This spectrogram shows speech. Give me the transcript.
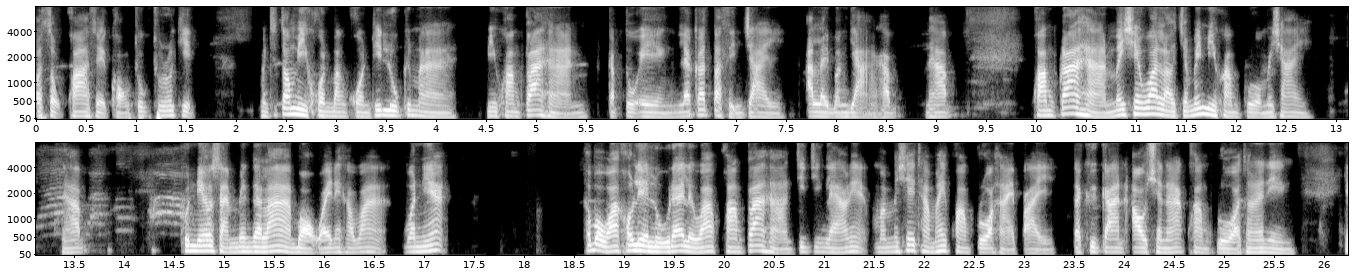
ประสบความสำเร็จของทุกธุรกิจ มันจะต้องมีคนบางคนที่ลุกขึ้นมา มีความกล้าหาญกับตัวเอง แล้วก็ตัดสินใจอะไรบางอย่างครับนะครับ ความกล้าหาญไม่ใช่ว่าเราจะไม่มีความกลัวไม่ใช่นะครับ คุณเนลสันเบนเดล่าบอกไว้นะครับว่า วันนี้ เขาบอกว่าเขาเรียนรู้ได้เลยว่าความกล้าหาญจริง ๆ แล้วเนี่ยมันไม่ใช่ทำให้ความกลัวหายไป แต่คือการเอาชนะความกลัวเท่านั้นเอง ใน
